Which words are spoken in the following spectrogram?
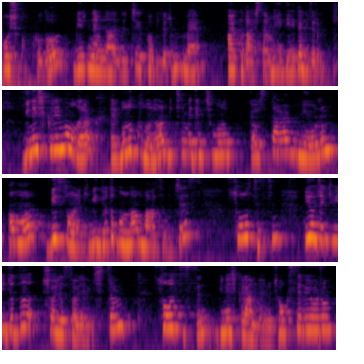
hoş kokulu bir nemlendirici yapabilirim ve arkadaşlarıma hediye edebilirim. Güneş kremi olarak e, bunu kullanıyorum. Bitirmediğim için bunu göstermiyorum ama bir sonraki videoda bundan bahsedeceğiz. Soltis'in bir önceki videoda şöyle söylemiştim. Soltis'in güneş kremlerini çok seviyorum.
